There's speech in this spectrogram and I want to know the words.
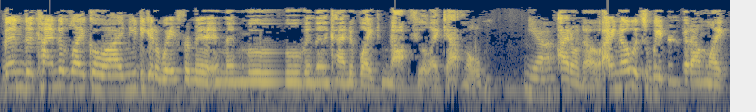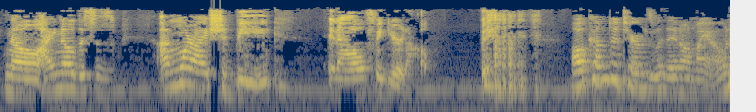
than to kind of like, oh, I need to get away from it and then move and then kind of like not feel like at home. Yeah. I don't know. I know it's weird, but I'm like, no, I know this is. I'm where I should be, and I'll figure it out. I'll come to terms with it on my own.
